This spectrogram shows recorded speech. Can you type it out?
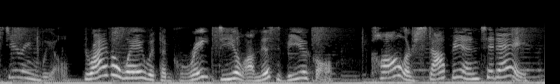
steering wheel. Drive away with a great deal on this vehicle. Call or stop in today.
